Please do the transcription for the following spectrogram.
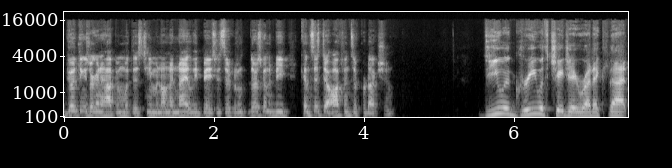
good things are going to happen with this team. And on a nightly basis, there's going to be consistent offensive production. Do you agree with JJ Redick that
